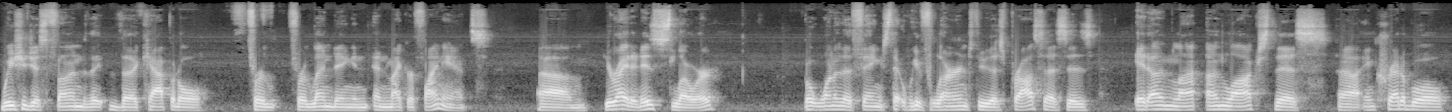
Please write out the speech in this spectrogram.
we should just fund the, the capital for for lending and, and microfinance. Um, you're right, it is slower. But one of the things that we've learned through this process is it unlo- unlocks this uh, incredible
